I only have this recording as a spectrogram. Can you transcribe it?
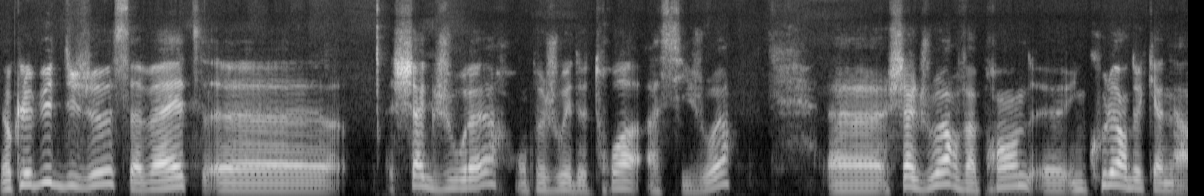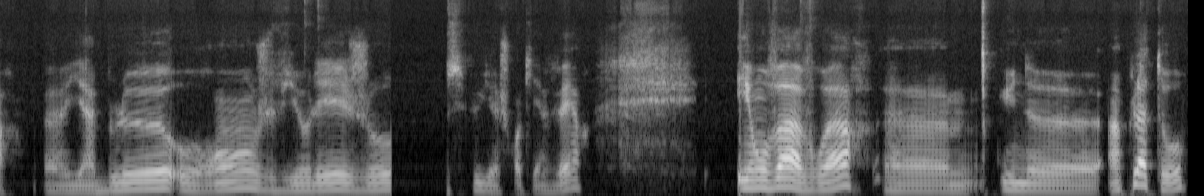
Donc, le but du jeu, ça va être euh, chaque joueur, on peut jouer de 3 à 6 joueurs. Euh, chaque joueur va prendre euh, une couleur de canard. Il y a bleu, orange, violet, jaune, je sais plus, je crois qu'il y a vert. Et on va avoir une, un plateau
